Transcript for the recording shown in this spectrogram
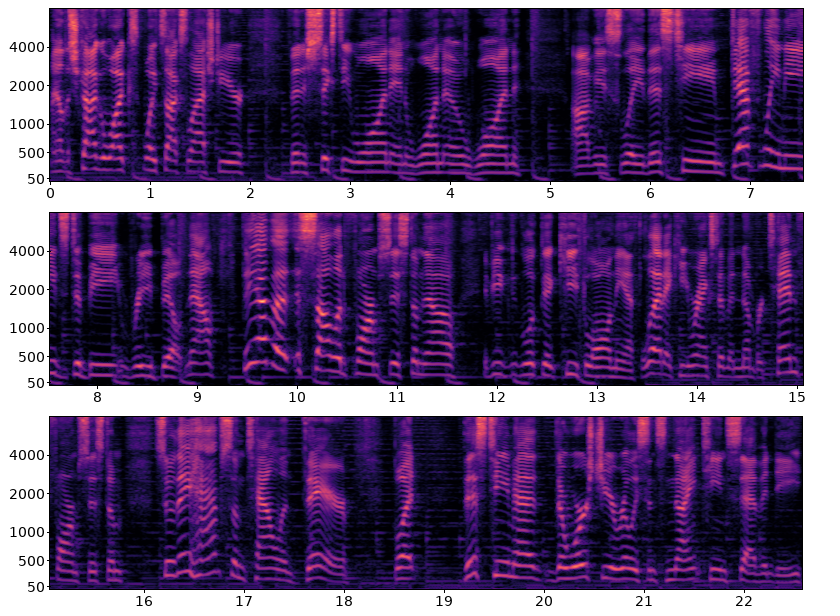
Now, the Chicago White Sox last year finished 61 and 101. Obviously, this team definitely needs to be rebuilt. Now, they have a, a, solid farm system. Now, if you looked at Keith Law in the Athletic, he ranks them at number 10 farm system. So they have some talent there. But this team had their worst year really since 1970.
